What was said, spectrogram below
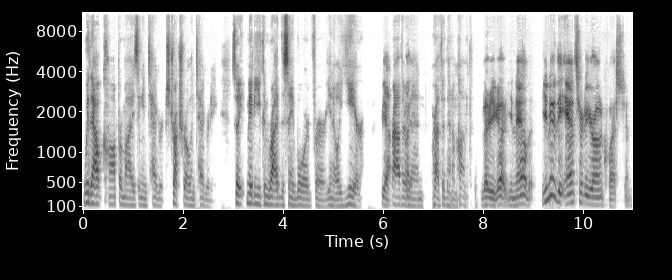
without compromising integri- structural integrity. So maybe you can ride the same board for you know a year Yeah, rather I- than rather than a month. there you go. You nailed it. You knew the answer to your own question.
